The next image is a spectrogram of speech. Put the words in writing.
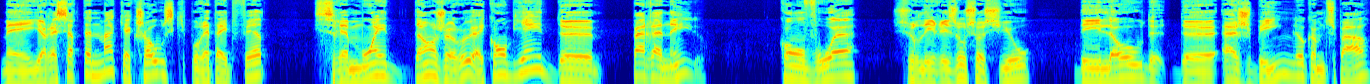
Mais il y aurait certainement quelque chose qui pourrait être fait qui serait moins dangereux. Et combien de par année qu'on voit sur les réseaux sociaux des loads de H-beam, comme tu parles,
